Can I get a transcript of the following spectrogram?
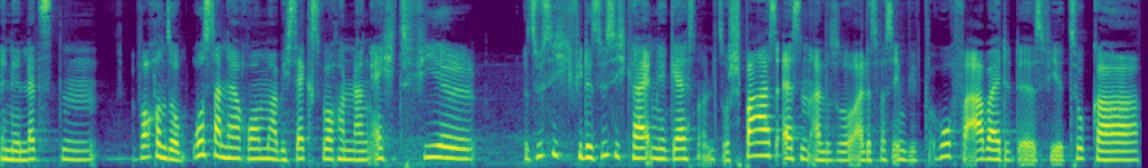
in den letzten Wochen so um Ostern herum habe ich sechs Wochen lang echt viel süßig, viele Süßigkeiten gegessen und so Spaß essen, also alles, was irgendwie hochverarbeitet ist, viel Zucker,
